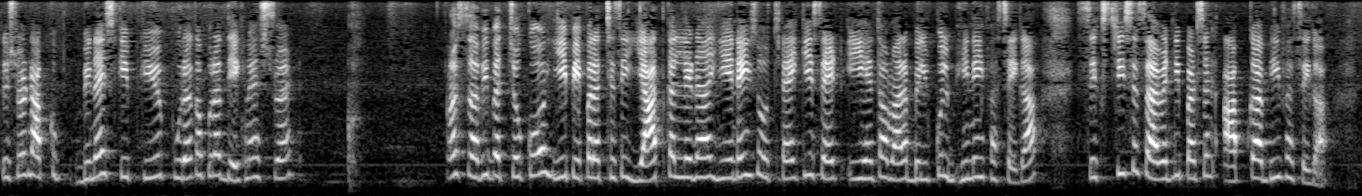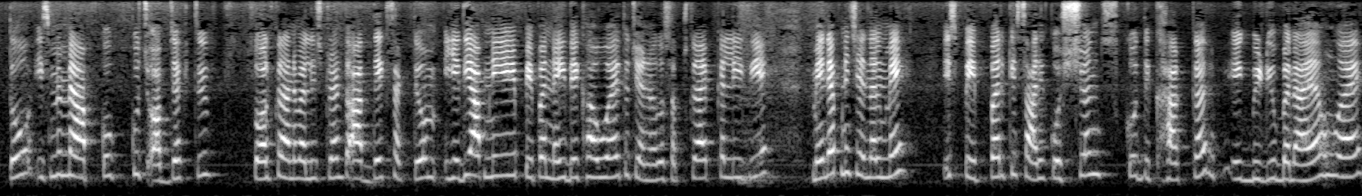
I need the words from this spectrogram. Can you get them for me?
तो स्टूडेंट आपको बिना स्किप किए पूरा का पूरा देखना है स्टूडेंट और सभी बच्चों को ये पेपर अच्छे से याद कर लेना, ये नहीं सोचना है कि सेट ई है तो हमारा बिल्कुल भी नहीं फंसेगा. सिक्सटी से सेवेंटी परसेंट आपका भी फंसेगा. तो इसमें मैं आपको कुछ ऑब्जेक्टिव सॉल्व कराने वाली स्टूडेंट तो आप देख सकते हो। यदि आपने ये पेपर नहीं देखा हुआ है तो चैनल को सब्सक्राइब कर लीजिए। मैंने अपने चैनल में इस पेपर के सारे क्वेश्चंस को दिखाकर एक वीडियो बनाया हुआ है।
